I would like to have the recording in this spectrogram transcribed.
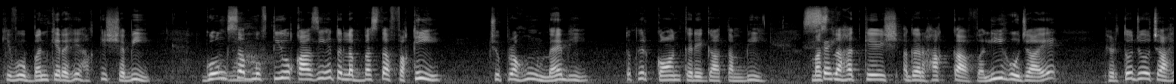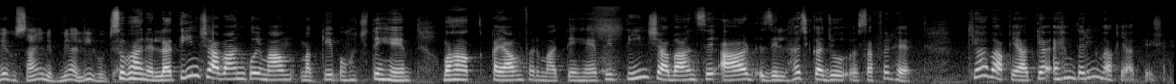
کہ وہ بن کے رہے حق کی شبی۔ گونگ سب مفتی و قاضی ہیں تو لبستہ فقی چپ رہوں میں بھی تو پھر کون کرے گا تنبیہ؟ مصلحت کیش اگر حق کا ولی ہو جائے پھر تو جو چاہے حسین ابن علی ہو جائے۔ سبحان اللہ تین شعبان کو امام مکے پہنچتے ہیں وہاں قیام فرماتے ہیں۔ پھر تین شعبان سے آٹھ ذی الحج کا جو سفر ہے کیا واقعات کیا اہم ترین واقعات پیش آئے؟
